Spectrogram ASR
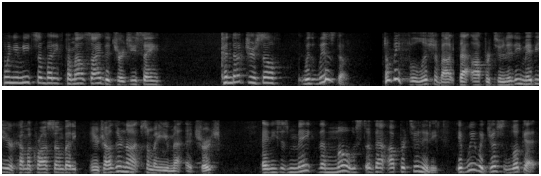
When you meet somebody from outside the church, he's saying, Conduct yourself with wisdom. Don't be foolish about that opportunity. Maybe you're come across somebody in your child, they're not somebody you met at church. And he says, make the most of that opportunity. If we would just look at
